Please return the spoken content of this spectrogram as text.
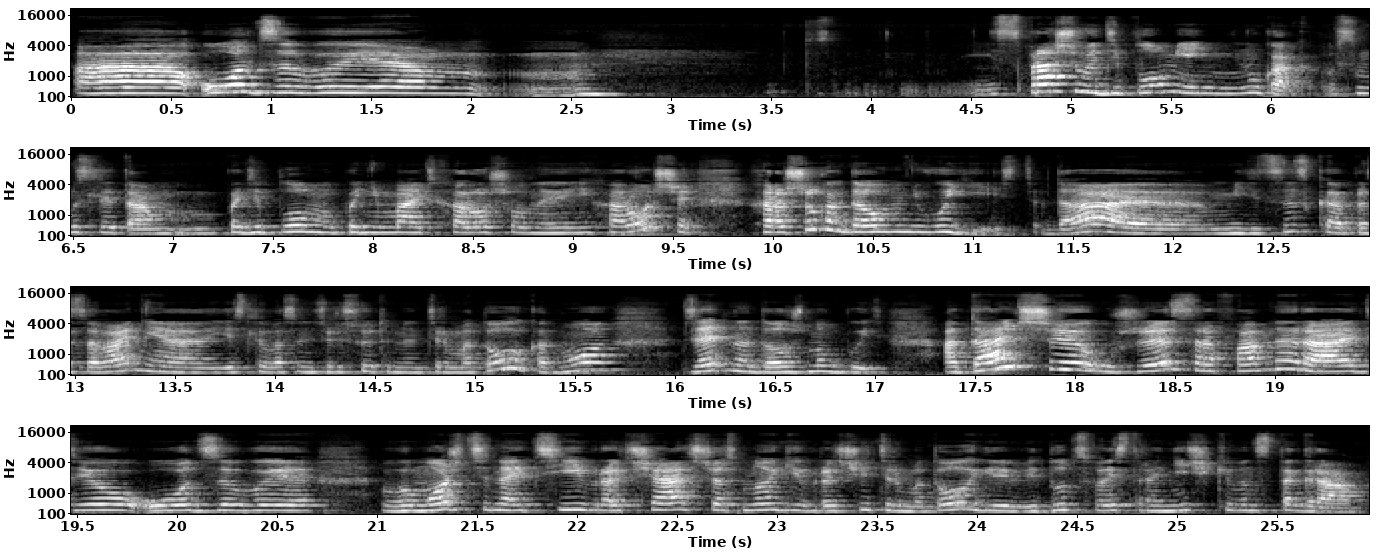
А, отзывы спрашивать диплом, я, ну как, в смысле там по диплому понимать, хороший он или нехороший, хорошо, когда он у него есть, да, э, медицинское образование, если вас интересует именно дерматолог, оно обязательно должно быть. А дальше уже сарафанное радио, отзывы, вы можете найти врача, сейчас многие врачи-дерматологи ведут свои странички в Инстаграм,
